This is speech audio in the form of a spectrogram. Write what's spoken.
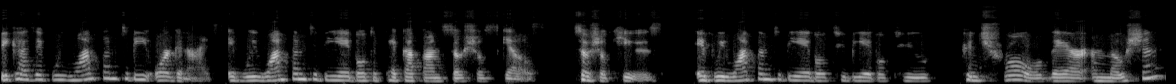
Because if we want them to be organized, if we want them to be able to pick up on social skills, social cues, if we want them to be able to be able to control their emotions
